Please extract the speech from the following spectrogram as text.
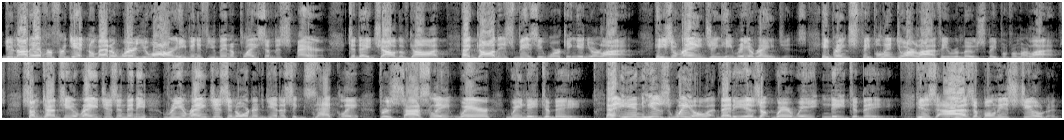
Do not ever forget, no matter where you are, even if you've been a place of despair, today, child of God, that God is busy working in your life. He's arranging, He rearranges. He brings people into our life, He removes people from our lives. Sometimes He arranges and then He rearranges in order to get us exactly, precisely where we need to be. Uh, in His will, that is, where we need to be. His eyes upon His children.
